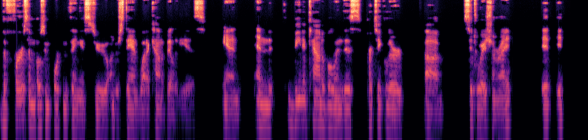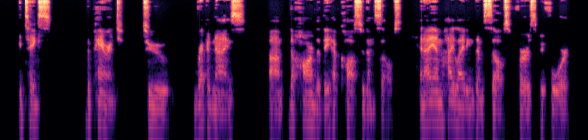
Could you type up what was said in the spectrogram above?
the first and most important thing is to understand what accountability is, and and being accountable in this particular uh, situation, right? It it it takes the parent to recognize um, the harm that they have caused to themselves. And I am highlighting themselves first before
